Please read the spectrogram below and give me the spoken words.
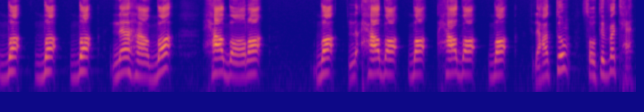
ض ض ض نهض حضر ض حض ض حض ض. لاحظتم؟ صوت الفتحة.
